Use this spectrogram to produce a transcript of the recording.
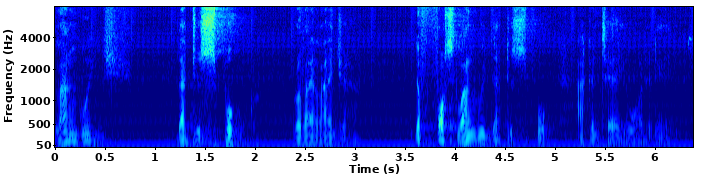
language that you spoke, Brother Elijah, the first language that you spoke, I can tell you what it is.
